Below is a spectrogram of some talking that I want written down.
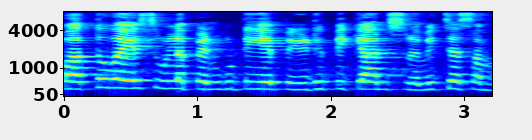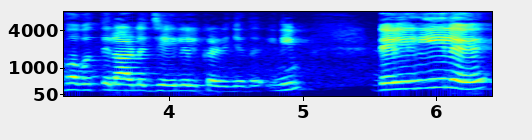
പത്തു വയസ്സുള്ള പെൺകുട്ടിയെ പീഡിപ്പിക്കാൻ ശ്രമിച്ച സംഭവത്തിലാണ് ജയിലിൽ കഴിഞ്ഞത്. ഇനിയും ഡൽഹിയിൽ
